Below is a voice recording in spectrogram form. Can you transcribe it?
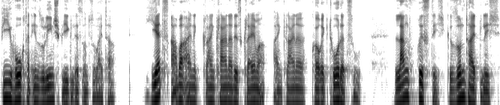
wie hoch dein Insulinspiegel ist und so weiter. Jetzt aber eine, ein kleiner Disclaimer, eine kleine Korrektur dazu. Langfristig, gesundheitlich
